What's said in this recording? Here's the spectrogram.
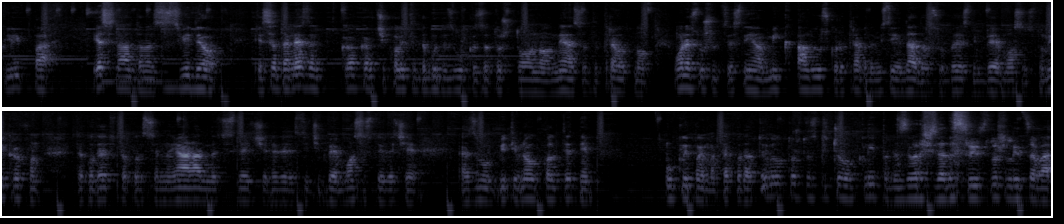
klipa. Ja se nadam da vam se svideo. E sada ne znam kakav će kvalitet da bude zvuka zato što ono, nema sada trenutno, one slušalice snimam mik, ali uskoro treba da mi stigne da da se obesnim BM800 mikrofon, tako da eto, tako da se ja nadam da će sljedeće nedelje stići BM800 i da će e, zvuk biti mnogo kvalitetniji u klipovima, tako da to je bilo to što se tiče ovog klipa, da završi sada svojim slušalicama,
